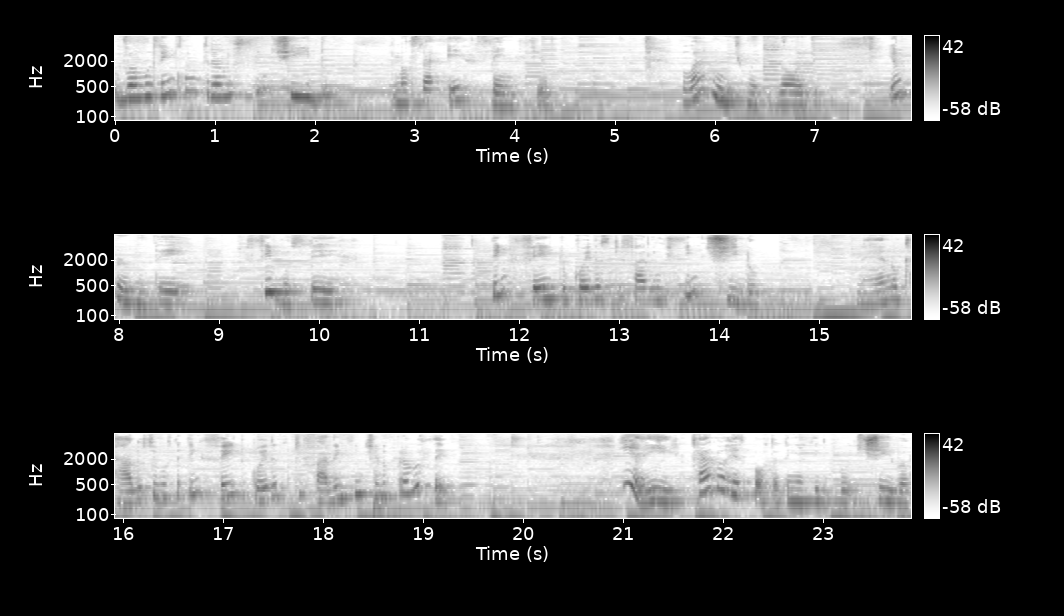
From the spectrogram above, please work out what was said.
vamos encontrando sentido, nossa essência. Lá no último episódio, eu perguntei se você tem feito coisas que fazem sentido, né? No caso, se você tem feito coisas que fazem sentido para você. E aí, caso a resposta tenha sido positiva,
